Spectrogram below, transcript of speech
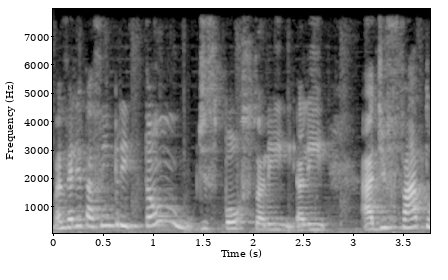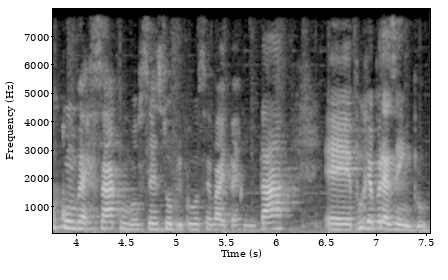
mas ele tá sempre tão disposto ali, ali a de fato conversar com você sobre o que você vai perguntar. É, porque, por exemplo,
